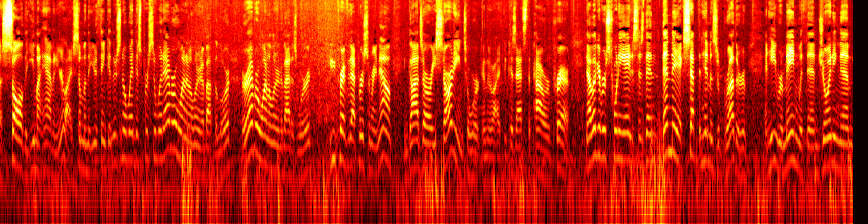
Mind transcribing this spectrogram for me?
a Saul that you might have in your life, someone that you're thinking, there's no way this person would ever want to learn about the Lord or ever want to learn about His Word. You pray for that person right now, and God's already starting to work in their life because that's the power of prayer. Now look at verse 28. It says, Then then they accepted him as a brother, and he remained with them, joining them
